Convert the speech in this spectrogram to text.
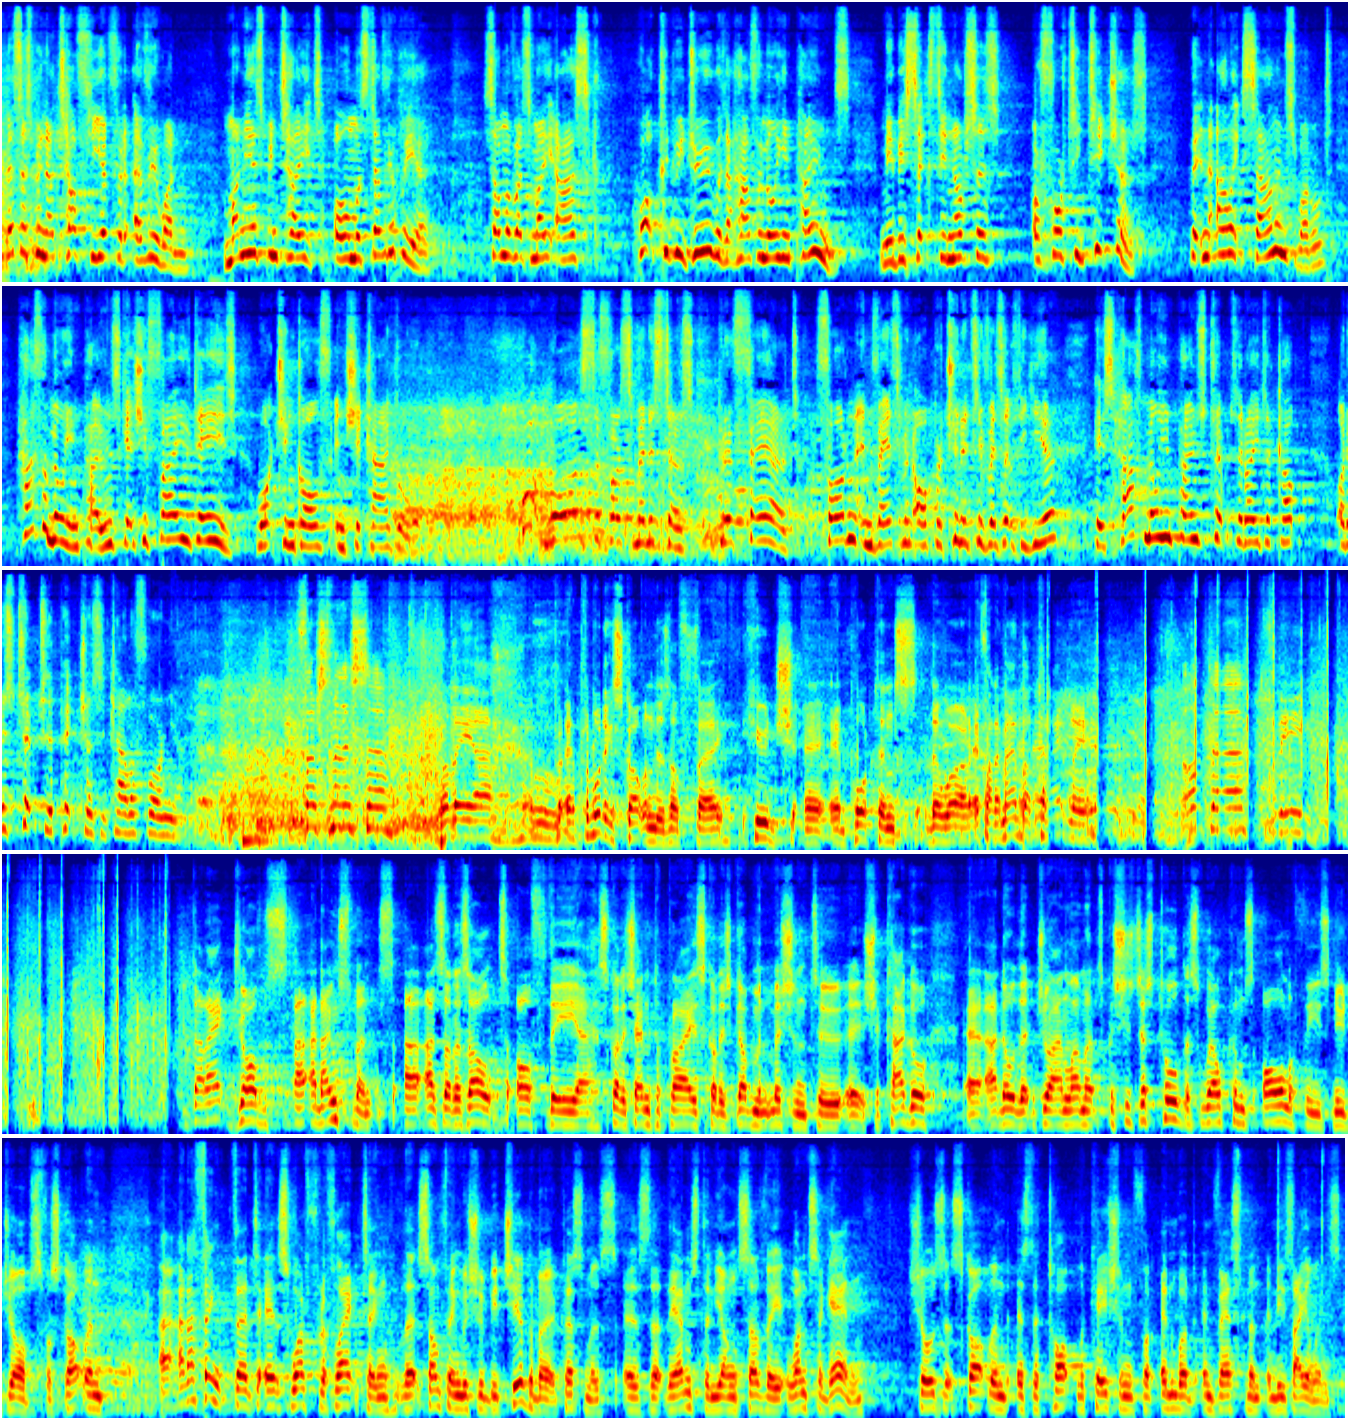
this has been a tough year for everyone. Money has been tight almost everywhere. Some of us might ask, what could we do with a half a million pounds? Maybe 60 nurses or 14 teachers? But in Alex Salmond's world, half a million pounds gets you five days watching golf in Chicago. What was the First Minister's preferred foreign investment opportunity visit of the year? His half million pounds trip to the Ryder Cup or his trip to the pictures in California? First Minister. Well, the, uh, pr- uh, promoting Scotland is of uh, huge uh, importance. There were, if I remember correctly, Order. three direct jobs uh, announcements uh, as a result of the uh, Scottish Enterprise, Scottish Government mission to uh, Chicago. Uh, I know that Johann Lamont, because she's just told us, welcomes all of these new jobs for Scotland. Uh, and I think that it's worth reflecting that something we should be cheered about at Christmas is that the Ernst Young survey once again shows that Scotland is the top location for inward investment in these islands.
